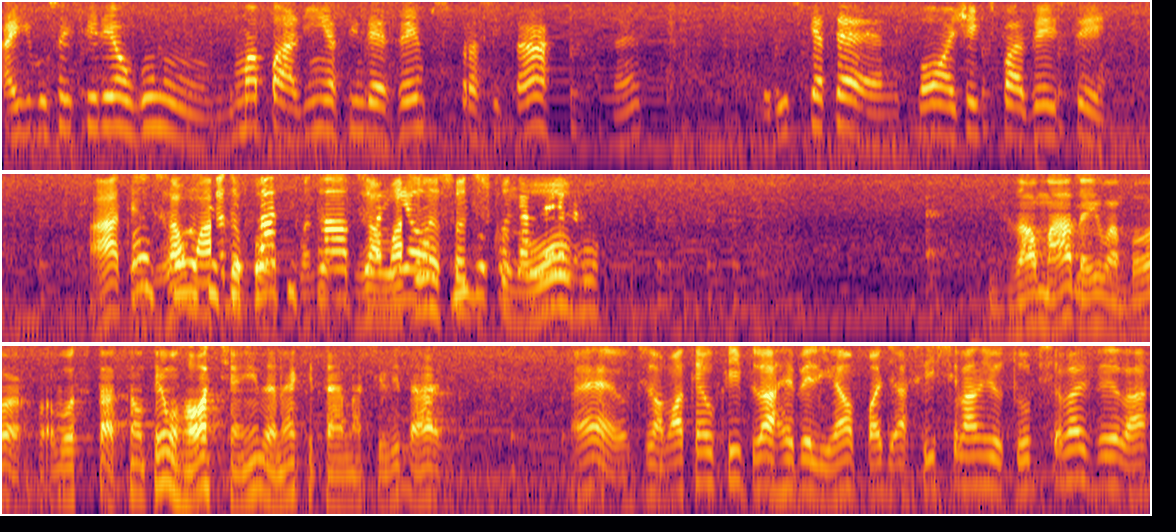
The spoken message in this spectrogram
Aí vocês teriam algum uma palhinha assim de exemplos para citar, né? Por isso que é até é bom a gente fazer esse. Ah, tem Desalmado, pô. Desalmado lançou disco novo. Desalmado aí, uma boa, uma boa citação. Tem o Hot ainda, né? Que tá na atividade. É, o Desalmado tem o clipe lá, Rebelião. Pode assiste lá no YouTube, você vai ver lá.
